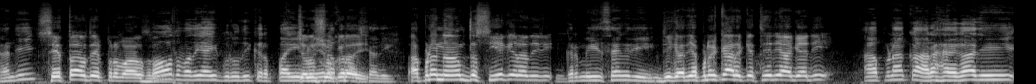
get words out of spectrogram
ਹਾਂਜੀ। ਸੇਤਾ ਦੇ ਪਰਿਵਾਰ ਸੁਣਾਓ। ਬਹੁਤ ਵਧੀਆ ਜੀ ਗੁਰੂ ਦੀ ਕਿਰਪਾ ਜੀ ਚਲੋ ਸ਼ੁਕਰ ਹੈ ਜੀ। ਆਪਣਾ ਨਾਮ ਦੱਸੀਏ ਕਿਹੜਾ ਦੀ ਜੀ? ਗੁਰਮੀਤ ਸਿੰਘ ਜੀ। ਠੀਕ ਆ ਜੀ ਆਪਣਾ ਘਰ ਕਿੱਥੇ ਜੀ ਆ ਗਿਆ ਜੀ? ਆਪਣਾ ਘਰ ਹੈਗਾ ਜੀ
